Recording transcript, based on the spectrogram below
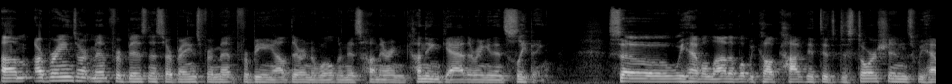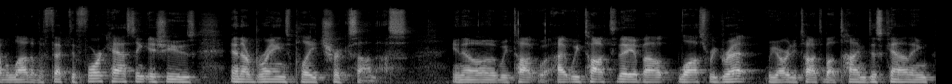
Um, our brains aren't meant for business. Our brains are meant for being out there in the wilderness, hunting, hunting, gathering, and then sleeping. So we have a lot of what we call cognitive distortions. We have a lot of effective forecasting issues, and our brains play tricks on us. You know, we talked we talked today about loss regret. We already talked about time discounting.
